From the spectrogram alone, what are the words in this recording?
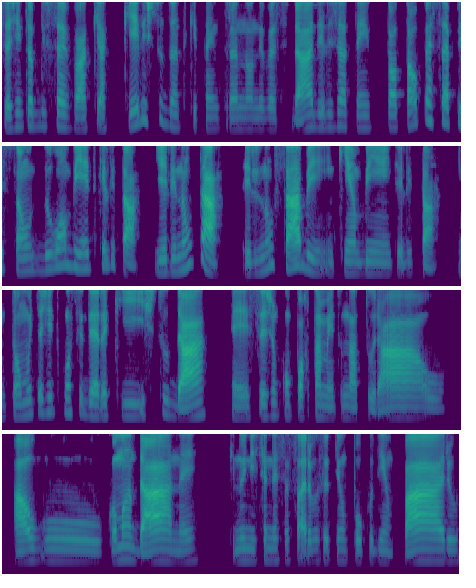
se a gente observar que aquele estudante que está entrando na universidade, ele já tem total percepção do ambiente que ele está. E ele não está. Ele não sabe em que ambiente ele está. Então, muita gente considera que estudar é, seja um comportamento natural, algo como andar, né? Que no início é necessário você ter um pouco de amparo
